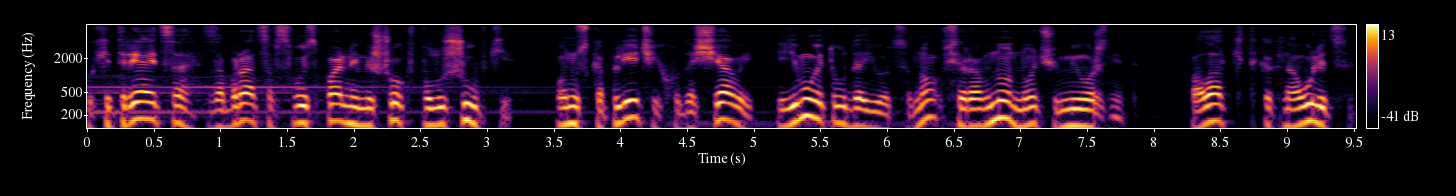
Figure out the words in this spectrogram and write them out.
ухитряется забраться в свой спальный мешок в полушубке. Он узкоплечий, худощавый, и ему это удается, но все равно ночью мерзнет. В палатке-то как на улице.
